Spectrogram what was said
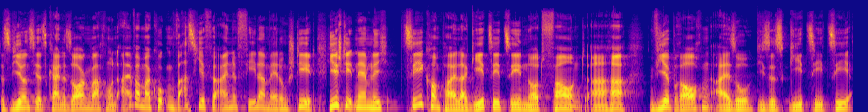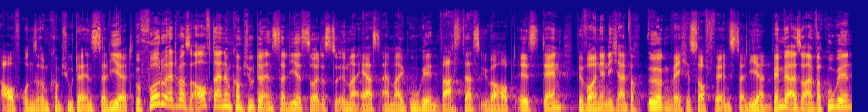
dass wir uns jetzt keine Sorgen machen und einfach mal gucken, was hier für eine Fehlermeldung steht. Hier steht nämlich C-Compiler GCC not found. Aha, wir brauchen also dieses GCC auf unserem Computer installiert. Bevor du etwas auf deinem Computer installierst, solltest du immer erst einmal googeln, was das überhaupt ist. Denn wir wollen ja nicht einfach irgendwelche Software installieren. Wenn wir also einfach einfach googeln,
